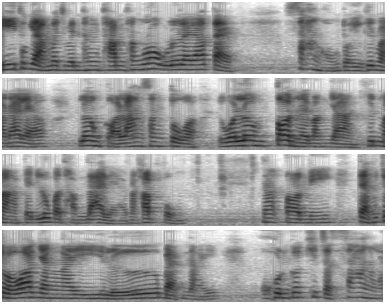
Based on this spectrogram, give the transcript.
นี้ทุกอย่างมันจะเป็นทั้งธรรมทั้งโลกหรืออะไรแล้ว แต่สร้างของตัวเองขึ้นมาได้แล้ว เริ่มก่อร่างสร้างตัว หรือว่าเริ่มต้นอะไรบางอย่างขึ้นมาเป็นรูปธรรมได้แล้วนะครับ ผมณตอนนี้แต่ผมจะบอกว่ายังไงหรือแบบไหน คุณก็คิดจะสร้างอะไร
